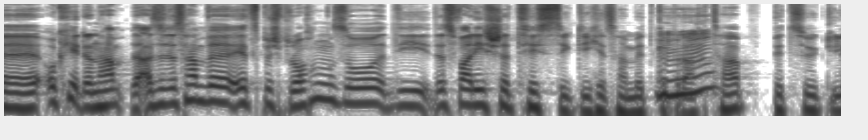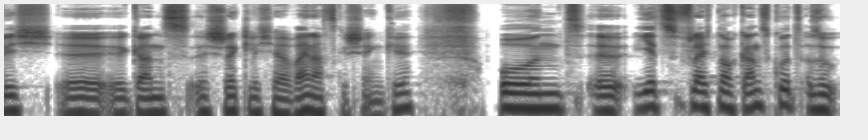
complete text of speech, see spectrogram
Äh, okay, dann haben, also das haben wir jetzt besprochen, so die, das war die Statistik, die ich jetzt mal mitgebracht Mhm. habe bezüglich äh, ganz schrecklicher Weihnachtsgeschenke. Und äh, jetzt vielleicht noch ganz kurz, also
